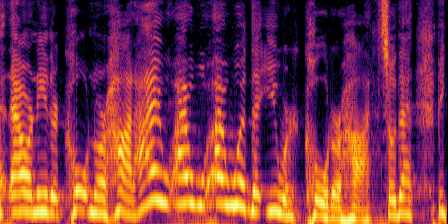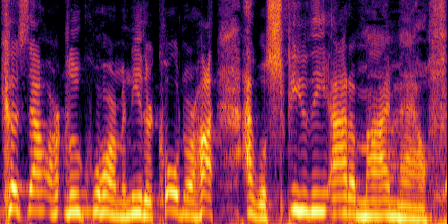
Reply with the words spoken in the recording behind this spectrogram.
That thou art neither cold nor hot. I, I, I would that you were cold or hot. So that because thou art lukewarm and neither cold nor hot, I will spew thee out of my mouth.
